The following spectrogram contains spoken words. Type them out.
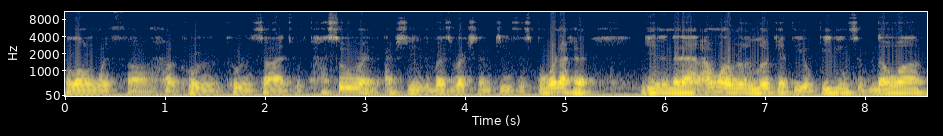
along with uh, how it co- coincides with Passover and actually the resurrection of Jesus. But we're not going to get into that. I want to really look at the obedience of Noah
